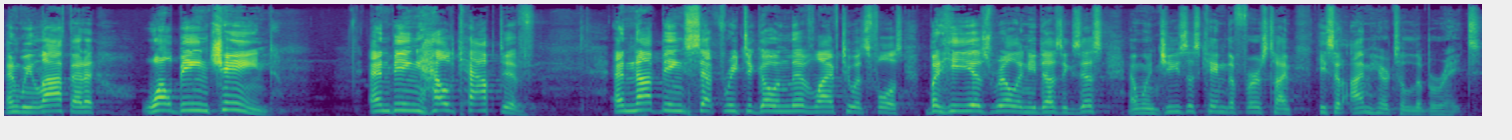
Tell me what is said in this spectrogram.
And we laugh at it while being chained and being held captive and not being set free to go and live life to its fullest. But he is real and he does exist. And when Jesus came the first time, he said, I'm here to liberate.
